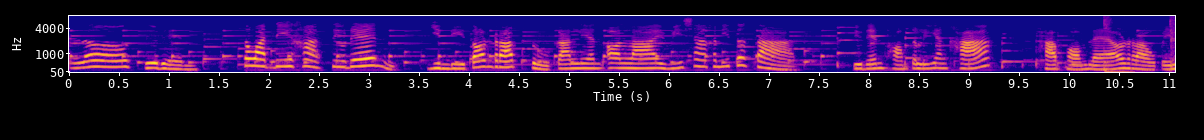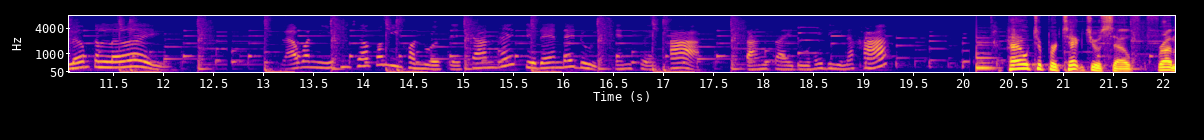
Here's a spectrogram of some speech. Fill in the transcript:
Hello student สวัสดีค่ะ student ยินดีต้อนรับสู่การเรียนออนไลน์ วิชาคณิตศาสตร์ student พร้อมกันหรือยังคะ ถ้าพร้อมแล้วเราไปเริ่มกันเลย และวันนี้พี่เชอร์ก็มี conversation ให้ student ได้ดูอีกเช่นเคยค่ะ ตั้งใจดูให้ดีนะคะ How to protect yourself from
